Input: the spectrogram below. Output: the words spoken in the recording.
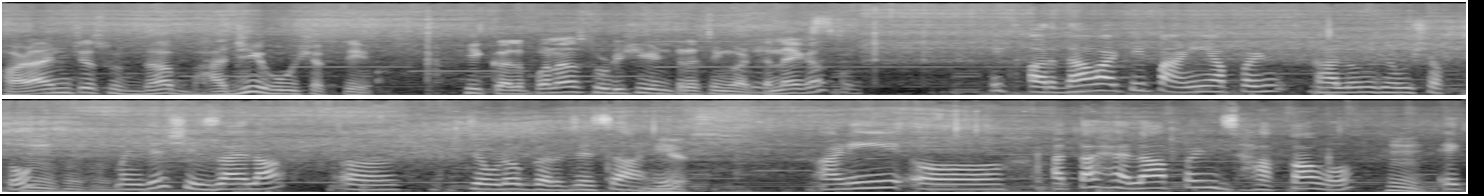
फळांची सुद्धा भाजी होऊ शकते. ही कल्पनाच थोडीशी इंटरेस्टिंग वाटते नाही का? एक अर्धा वाटी पाणी आपण घालून घेऊ शकतो. म्हणजे शिजायला अ, जेवढं गरजेचं आहे. Yes. आणि अ, आता ह्याला आपण झाकावं. एक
